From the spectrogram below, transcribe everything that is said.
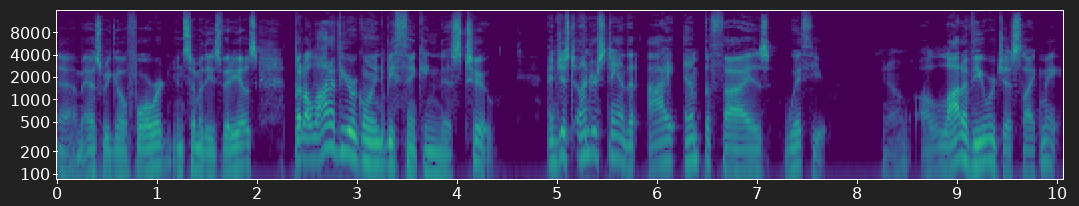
um, as we go forward in some of these videos, but a lot of you are going to be thinking this too. And just understand that I empathize with you. You know, a lot of you were just like me.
